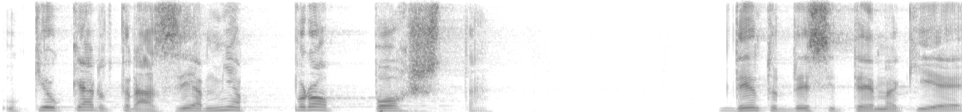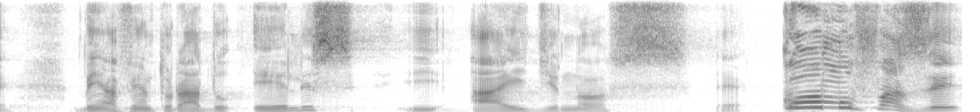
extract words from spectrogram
o que eu quero trazer, a minha proposta dentro desse tema que é bem-aventurado eles e ai de nós, é como fazer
